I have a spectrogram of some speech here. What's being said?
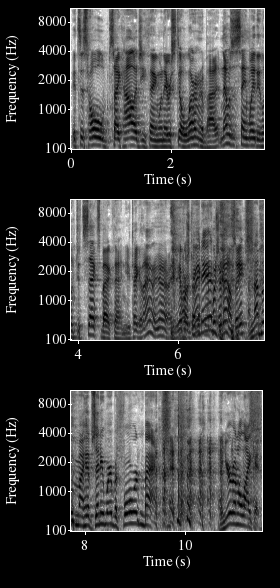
it's this whole psychology thing when they were still learning about it, and that was the same way they looked at sex back then. You take it there, yeah, you give her a Stick it drink, you in. push her down. See, I'm not moving my hips anywhere but forward and back. and you're going to like it.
